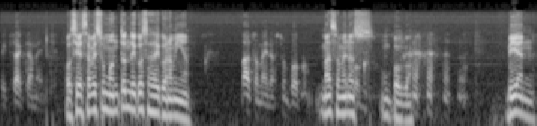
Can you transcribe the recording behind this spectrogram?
Exactamente. O sea, sabes un montón de cosas de economía. Más o menos, un poco. Más o menos un poco. Bien.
